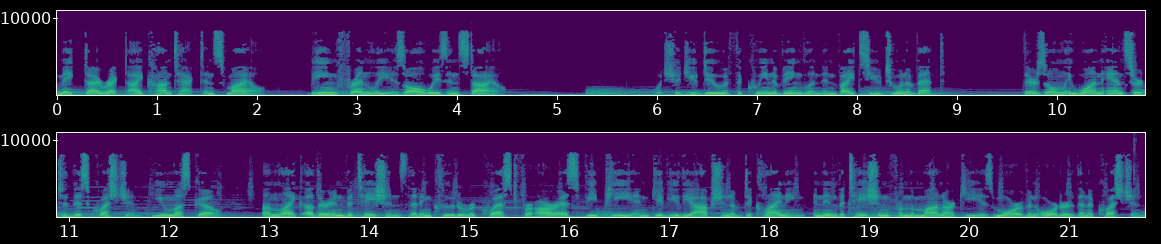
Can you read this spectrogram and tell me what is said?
make direct eye contact and smile. Being friendly is always in style. What should you do if the Queen of England invites you to an event? There's only one answer to this question, you must go. Unlike other invitations that include a request for RSVP and give you the option of declining, an invitation from the monarchy is more of an order than a question.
